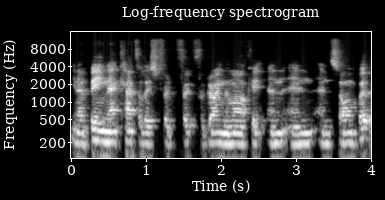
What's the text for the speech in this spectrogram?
you know being that catalyst for, for, for growing the market and and and so on. But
